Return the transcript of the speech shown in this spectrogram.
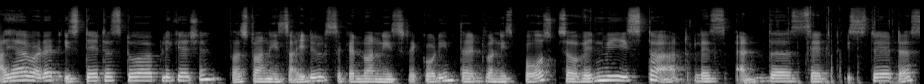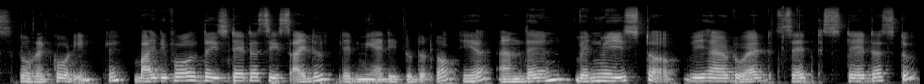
I have added status to our application. First one is idle, second one is recording, third one is post. So when we start, let's add the set status to recording. Okay. By default, the status is idle. Let me add it to the top here. And then when we stop, we have to add set status to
